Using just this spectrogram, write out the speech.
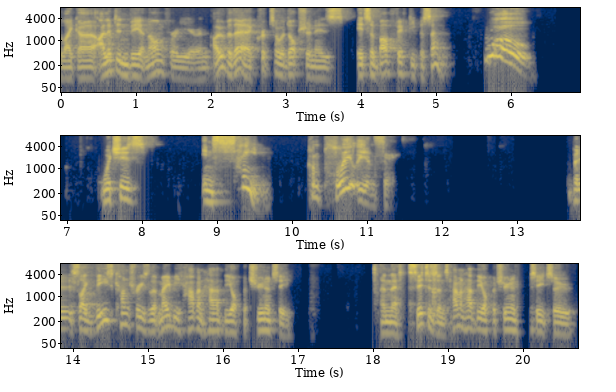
like uh, I lived in Vietnam for a year, and over there, crypto adoption is it's above fifty percent. Whoa! Which is insane. Completely insane. But it's like these countries that maybe haven't had the opportunity, and their citizens haven't had the opportunity to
